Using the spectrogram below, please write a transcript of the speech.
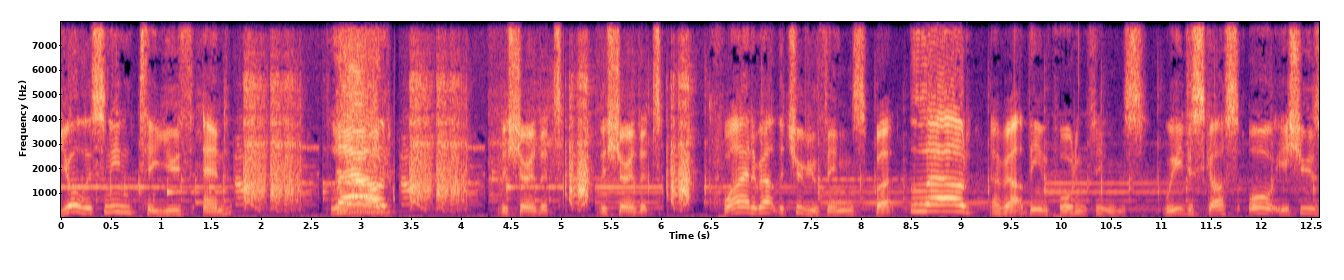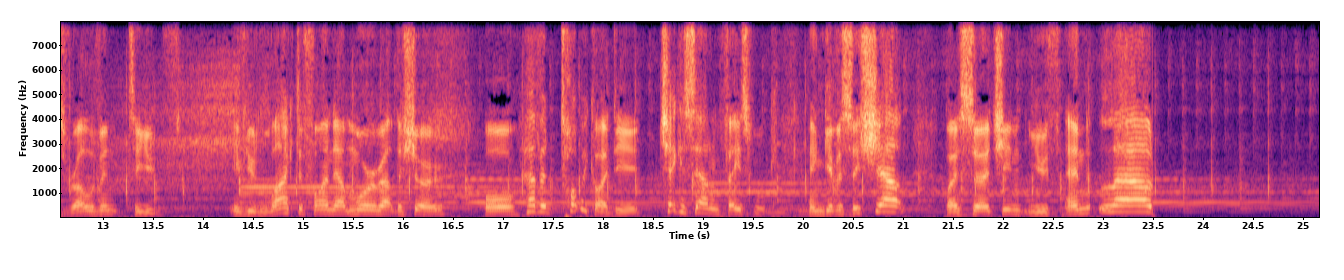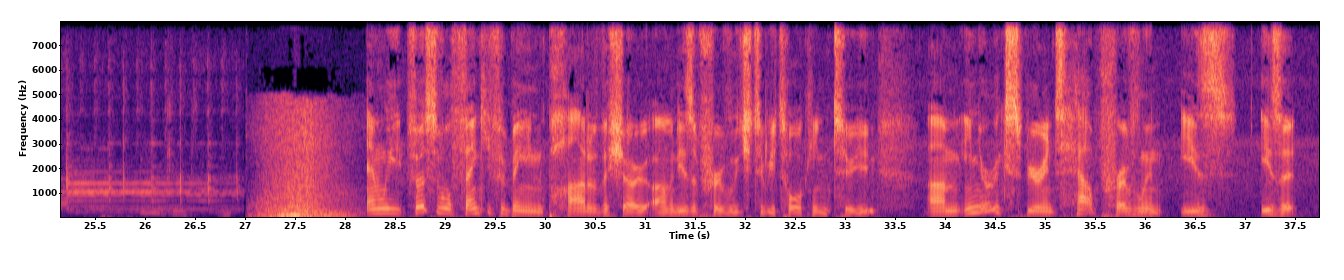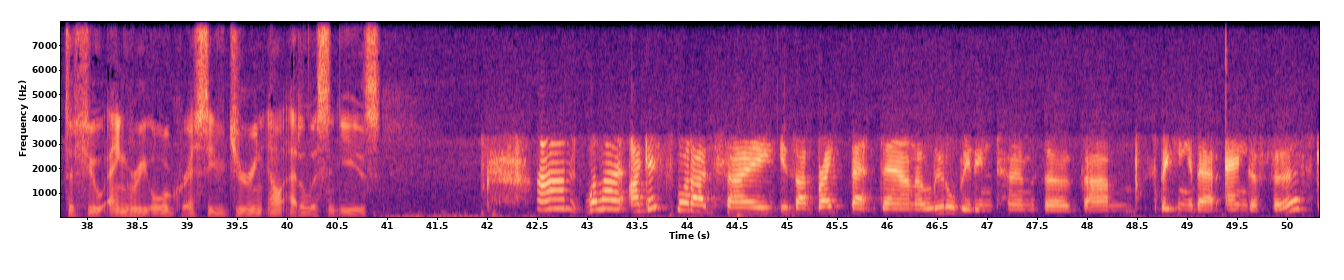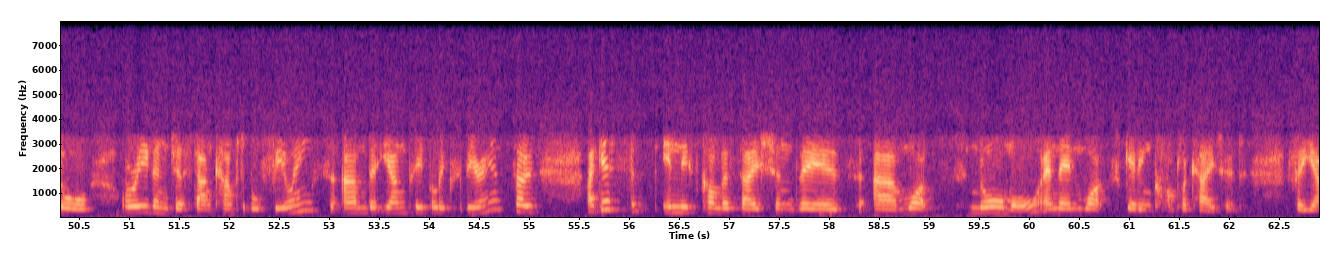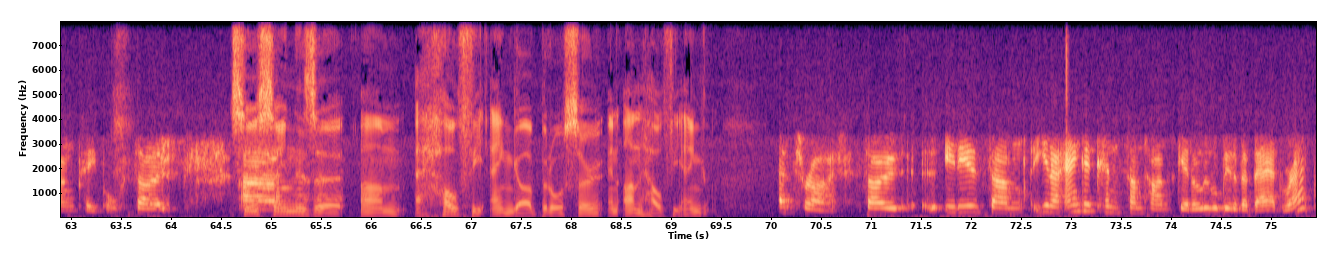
You're listening to Youth and Loud, the show that's the show that's quiet about the trivial things, but loud about the important things. We discuss all issues relevant to youth. If you'd like to find out more about the show or have a topic idea, check us out on Facebook and give us a shout by searching Youth and Loud. First of all, thank you for being part of the show. Um, it is a privilege to be talking to you. Um, in your experience, how prevalent is is it to feel angry or aggressive during our adolescent years? Um, well, I, I, guess what I'd say is I'd break that down a little bit in terms of um, speaking about anger first, or or even just uncomfortable feelings um, that young people experience. So I guess in this conversation, there's um, what's normal and then what's getting complicated for young people. So, so you're uh, saying there's a um, a healthy anger, but also an unhealthy anger. That's right. So it is, um, you know, anger can sometimes get a little bit of a bad rap.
